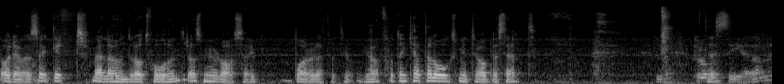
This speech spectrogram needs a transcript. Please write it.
Och det var säkert mellan 100 och 200 som hörde av sig. Bara detta att vi har fått en katalog som inte jag har beställt. Provocerande.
